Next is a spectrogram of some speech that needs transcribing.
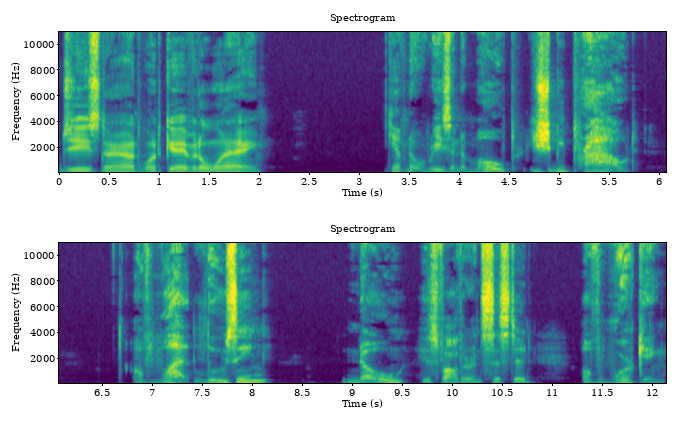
Geez, Dad, what gave it away? You have no reason to mope. You should be proud. Of what? Losing? No, his father insisted. Of working.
